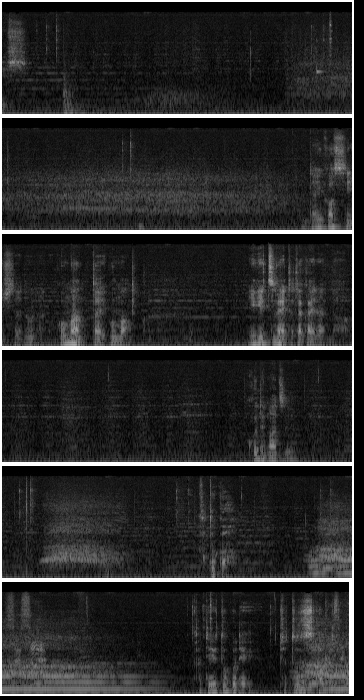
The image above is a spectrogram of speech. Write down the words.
よし。大合戦したらどうなの？5万対5万。えげつない戦いなんだ。ここでまず勝とか。勝てるとこでちょっとずつ勝っていこう。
